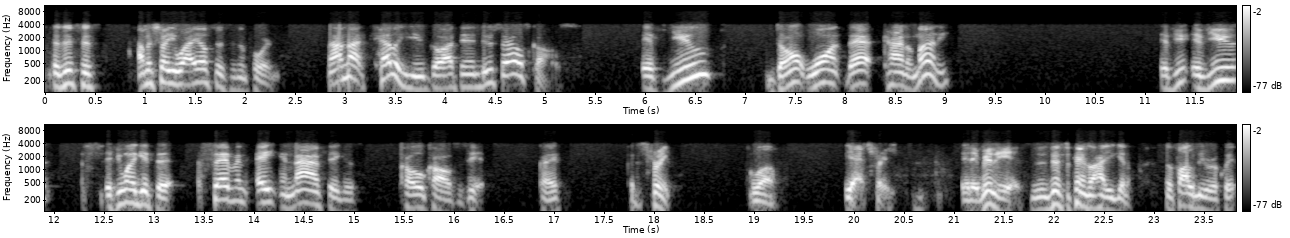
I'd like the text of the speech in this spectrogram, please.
Because this is, I'm gonna show you why else this is important. Now I'm not telling you go out there and do sales calls if you don't want that kind of money, if you if you if you want to get to seven, eight, and nine figures, cold calls is it. Okay, because it's free. Well, yeah, it's free, and it really is. It just depends on how you get them. So follow me real quick.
